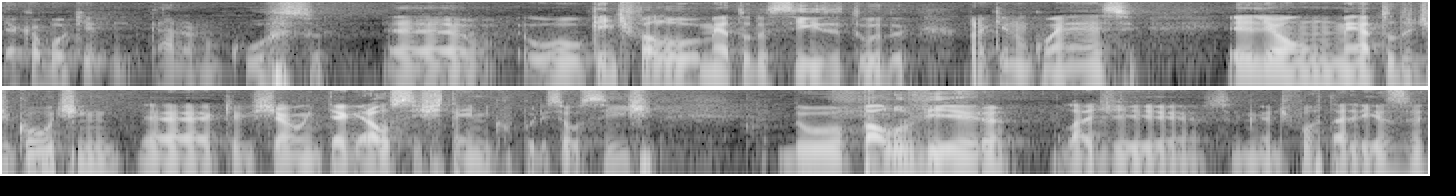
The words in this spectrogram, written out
e acabou que, cara, no curso, é, o quem te falou o método CIS e tudo, para quem não conhece, ele é um método de coaching é, que a gente chama integral sistêmico, por isso é o CIS, do Paulo Vieira, lá de, se não me engano, de Fortaleza,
